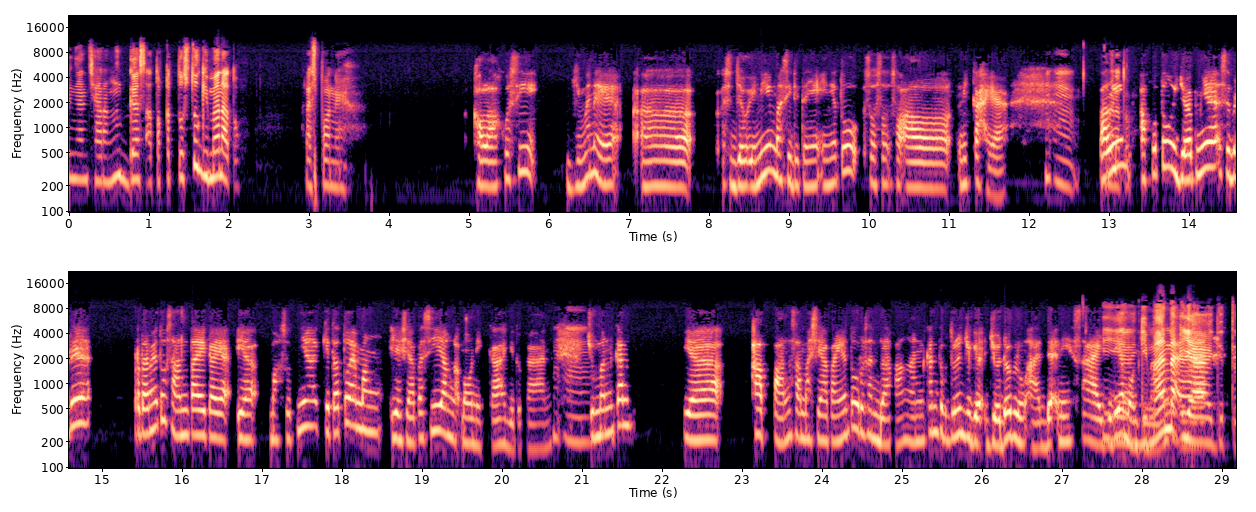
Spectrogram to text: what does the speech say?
dengan cara ngegas atau ketus tuh gimana tuh responnya? kalau aku sih gimana ya eh, sejauh ini masih ditanyainnya tuh so- so- soal nikah ya. Gimana paling tuh? aku tuh ngejawabnya sebenarnya pertamanya tuh santai kayak ya maksudnya kita tuh emang ya siapa sih yang nggak mau nikah gitu kan Mm-mm. cuman kan ya kapan sama siapanya tuh urusan belakangan. Kan kebetulan juga jodoh belum ada nih say jadi ya Iya, mau gimana gimana? ya gitu.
